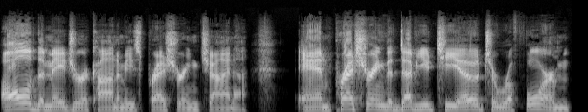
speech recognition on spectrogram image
all of the major economies pressuring China and pressuring the WTO to reform,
